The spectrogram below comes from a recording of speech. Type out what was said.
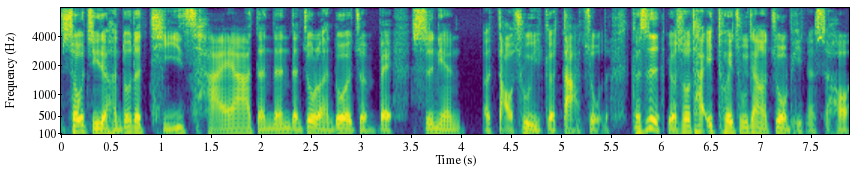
收集了很多的题材啊，等等等，做了很多的准备，十年呃导出一个大作的。可是有时候他一推出这样的作品的时候，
